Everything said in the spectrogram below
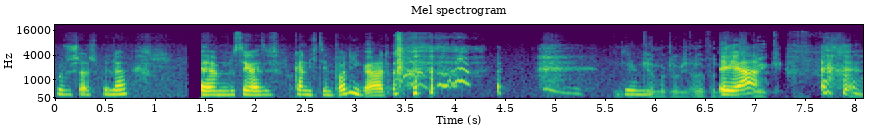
gute Schauspieler. Ähm, lustigerweise kann ich den Bodyguard. den, den kennen wir, glaube ich, alle von dem ja. Weg.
